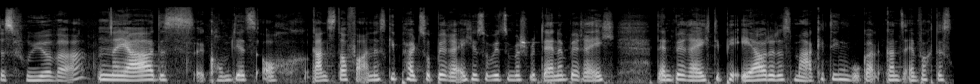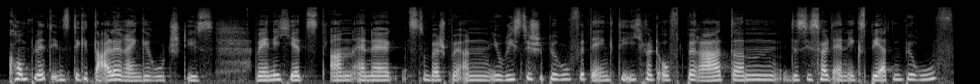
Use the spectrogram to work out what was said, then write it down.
das früher war? Naja, das kommt jetzt auch ganz darauf an. Es gibt halt so Bereiche, so wie zum Beispiel deinen Bereich, dein Bereich, die PR oder das Marketing, wo ganz einfach das komplett ins Digitale reingerutscht ist. Wenn ich jetzt an eine, zum Beispiel an juristische Berufe denke, die ich halt oft berate, dann, das ist halt ein Expertenberuf,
